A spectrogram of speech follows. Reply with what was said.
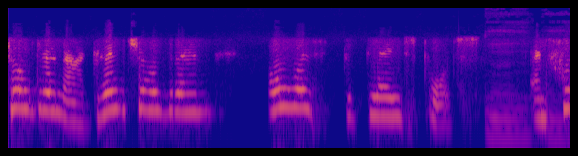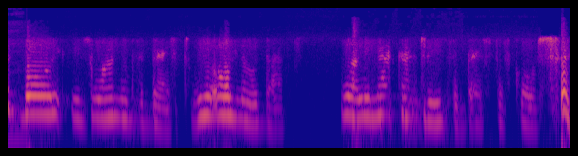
children, our grandchildren, always to play sports. Mm. And football is one of the best. We all know that. Well, in our country, it's the best, of course.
